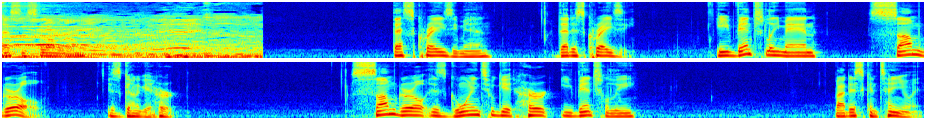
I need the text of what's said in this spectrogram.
That's in slow mo. That's crazy, man. That is crazy. Eventually, man, some girl is going to get hurt. Some girl is going to get hurt eventually by this continuing.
